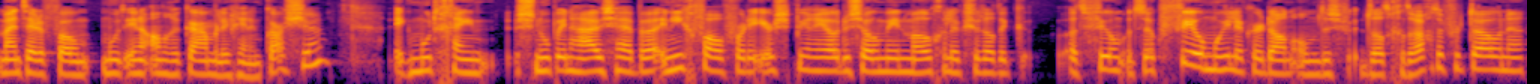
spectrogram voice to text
Mijn telefoon moet in een andere kamer liggen in een kastje. Ik moet geen snoep in huis hebben. In ieder geval voor de eerste periode zo min mogelijk. Zodat ik het film. Het is ook veel moeilijker dan om dus dat gedrag te vertonen.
